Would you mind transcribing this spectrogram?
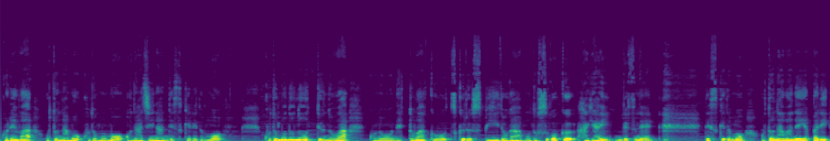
これは大人も子どもも同じなんですけれども子どもの脳っていうのはこのネットワークを作るスピードがものすごく速いんですね。ですけども大人はねやっぱり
